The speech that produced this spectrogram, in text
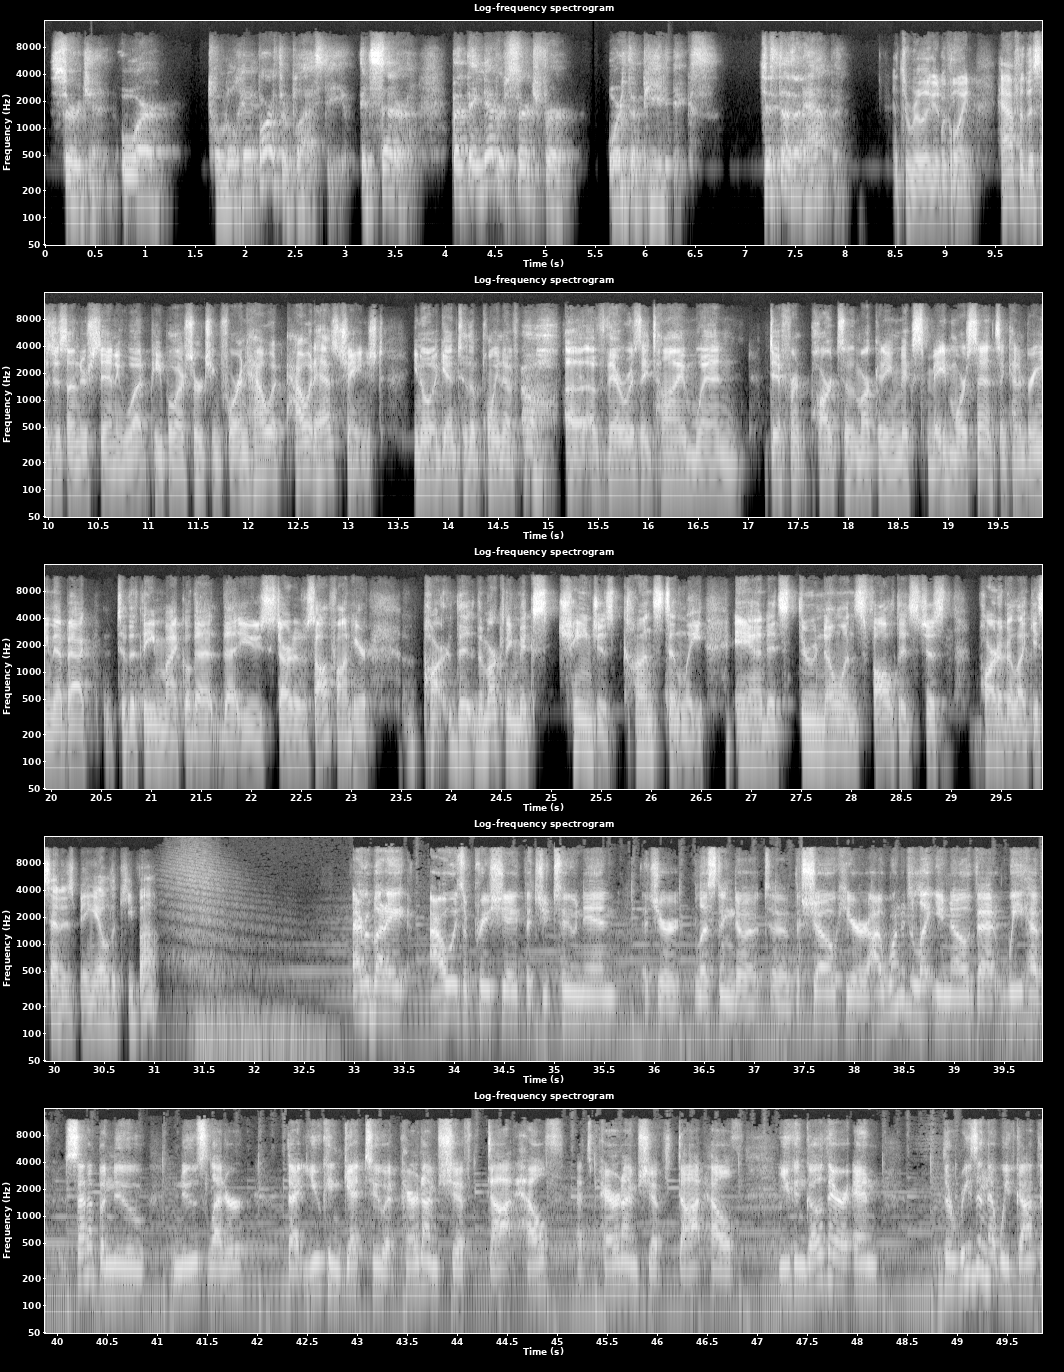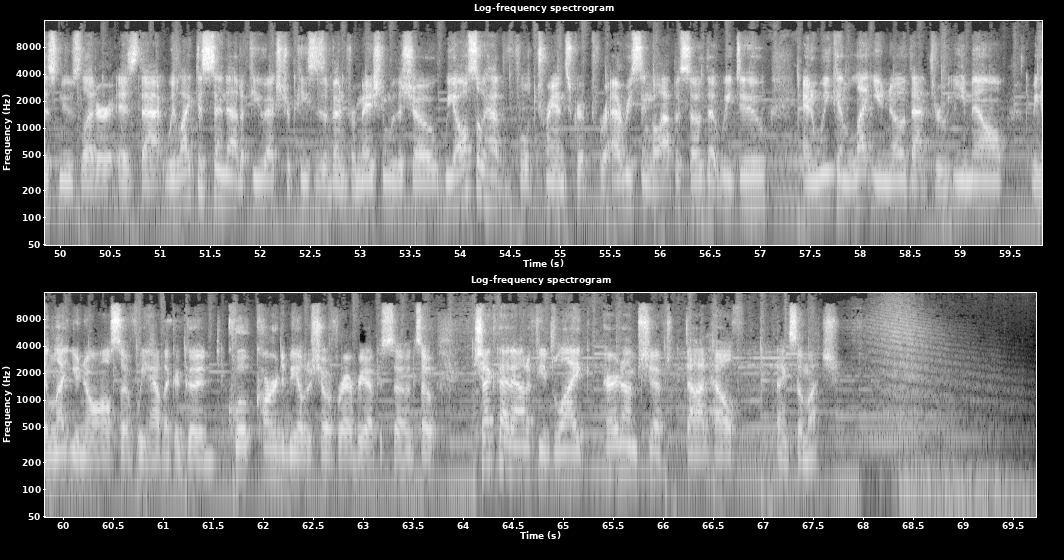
surgeon or total hip arthroplasty, etc. But they never search for orthopedics. Just doesn't happen. It's a really good point. Half of this is just understanding what people are searching for and how it how it has changed. You know, again to the point of oh. uh, of there was a time when different parts of the marketing mix made more sense and kind of bringing that back to the theme michael that that you started us off on here part the, the marketing mix changes constantly and it's through no one's fault it's just part of it like you said is being able to keep up Everybody, I always appreciate that you tune in, that you're listening to, to the show here. I wanted to let you know that we have set up a new newsletter that you can get to at paradigmshift.health. That's paradigmshift.health. You can go there and the reason that we've got this newsletter is that we like to send out a few extra pieces of information with the show. We also have a full transcript for every single episode that we do, and we can let you know that through email. We can let you know also if we have like a good quote card to be able to show for every episode. So check that out if you'd like. Paradigmshift.health. Thanks so much.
